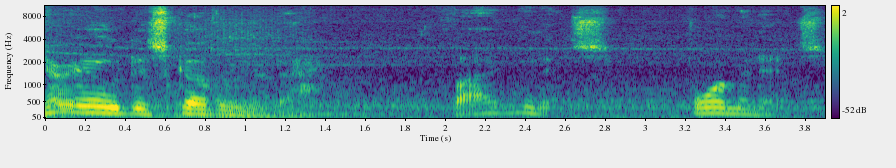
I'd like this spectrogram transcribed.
Ontario discovered. Five minutes. Four minutes.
